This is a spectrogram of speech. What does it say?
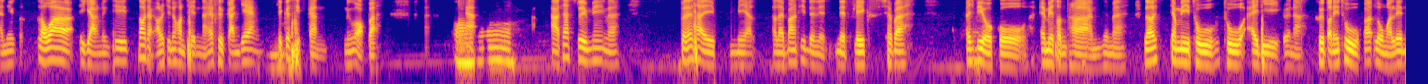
อันนี้เราว่าอีกอย่างหนึ่งที่นอกจาก original content นะก็คือการแย่งลิขสิทธิ์กันนึกออกปะอ๋ออ่าถ้าสตรีมมิ่งนะ ประเทศไทยมี อะไรบ้างที่เน็ต Netflix ใช่ปะ HBO Go Amazon Prime ใช่ไหมแล้วยังมี True True ID อีกด้วยนะ คือตอนนี้ True ก็ลงมาเล่น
